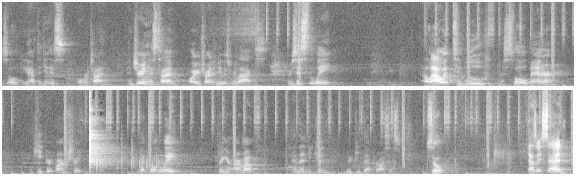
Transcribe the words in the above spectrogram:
So you have to do this over time. And during this time, all you're trying to do is relax, resist the weight, allow it to move in a slow manner, and keep your arm straight. Let go of the weight, bring your arm up, and then you can repeat that process. So, as I said,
